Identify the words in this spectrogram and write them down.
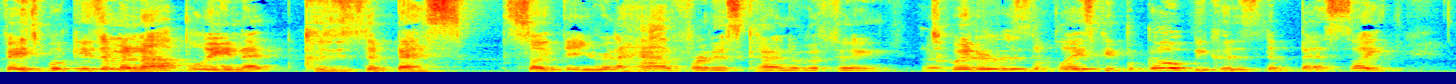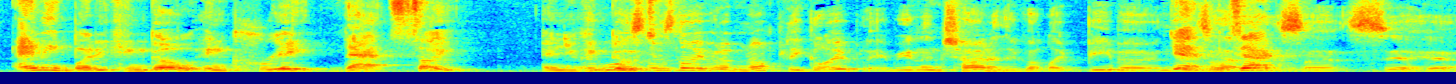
Facebook is a monopoly that because it's the best site that you're going to have for this kind of a thing. Twitter is the place people go because it's the best site. Anybody can go and create that site, and you can go was, to. it's not even a monopoly globally. I mean, in China they've got like Bebo and Yeah, things like that. exactly. So yeah, yeah.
